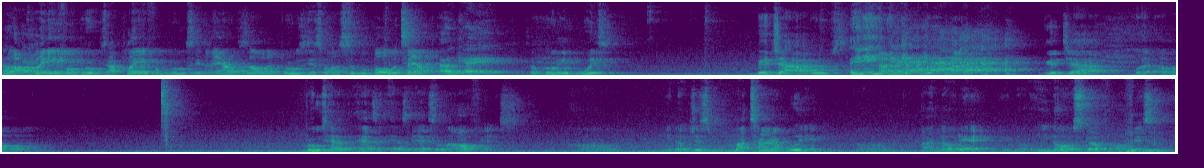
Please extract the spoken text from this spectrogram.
Know, I played for Bruce. I played for Bruce in Arizona. Bruce just won a Super Bowl with Tampa. Okay. So Bruce, which, good job, Bruce. good job. But um, Bruce has has has an excellent offense. Um, you know, just my time with him, um, I know that you know he knows stuff offensively, and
